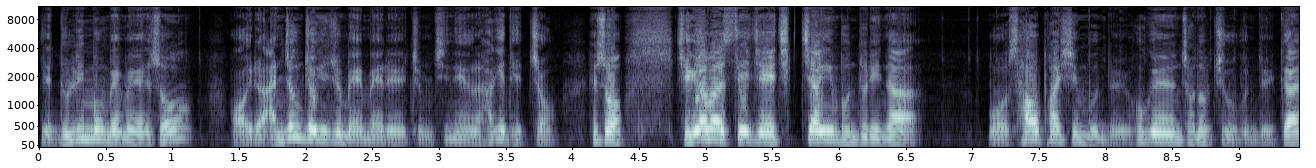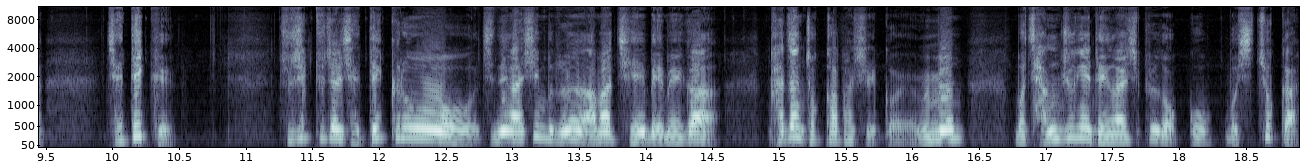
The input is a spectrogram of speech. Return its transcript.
이제 눌림목 매매에서 어, 이런 안정적인 좀 매매를 좀 진행을 하게 됐죠. 그래서 제가 봤을 때 이제 직장인 분들이나 뭐 사업하신 분들 혹은 전업주부 분들, 그러니까 재테크 주식 투자를 재테크로 진행하신 분들은 아마 제 매매가 가장 적합하실 거예요. 왜냐면 뭐 장중에 대응하실 필요도 없고 뭐 시초가,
